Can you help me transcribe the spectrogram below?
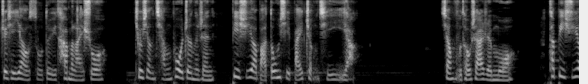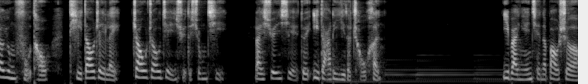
这些要素对于他们来说，就像强迫症的人必须要把东西摆整齐一样。像斧头杀人魔，他必须要用斧头、剃刀这类招招见血的凶器来宣泄对意大利裔的仇恨。一百年前的报社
